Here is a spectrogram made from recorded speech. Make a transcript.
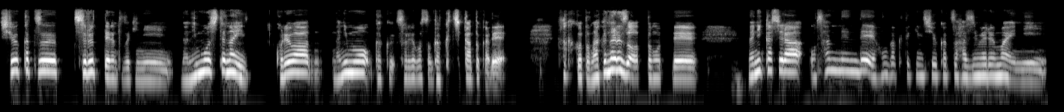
就活するってなった時に何もしてない、これは何も学、それこそ学知化とかで書くことなくなるぞと思ってうん、何かしらもう3年で本格的に就活始める前に、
